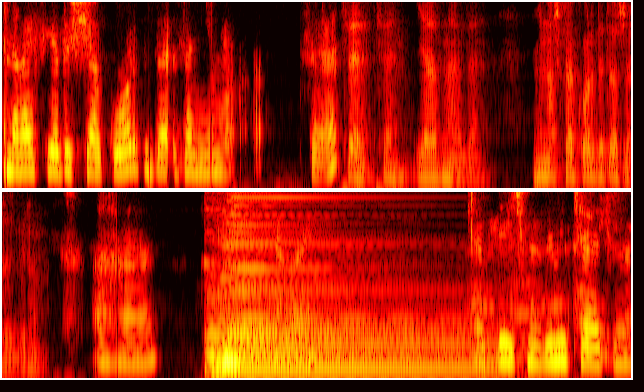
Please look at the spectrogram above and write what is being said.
Давай следующий аккорд, за, за ним С. С, С, я знаю, да. Немножко аккорды тоже разберу. Ага. Давай. Отлично, замечательно.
